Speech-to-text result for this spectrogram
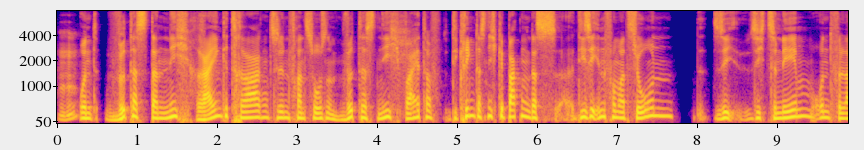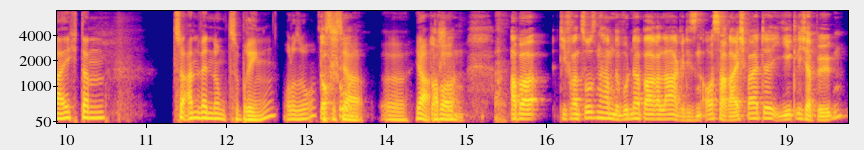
Mhm. Und wird das dann nicht reingetragen zu den Franzosen und wird das nicht weiter, die kriegen das nicht gebacken, dass diese Informationen sie, sich zu nehmen und vielleicht dann zur Anwendung zu bringen oder so? Doch das ist schon. ja, äh, ja, Doch aber schon. Aber die Franzosen haben eine wunderbare Lage. Die sind außer Reichweite jeglicher Bögen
